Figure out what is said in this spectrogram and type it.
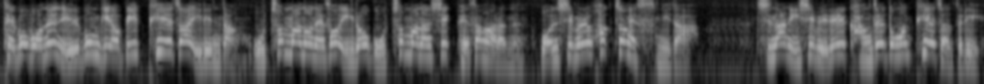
대법원은 일본 기업이 피해자 1인당 5천만 원에서 1억 5천만 원씩 배상하라는 원심을 확정했습니다. 지난 21일 강제동원 피해자들이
